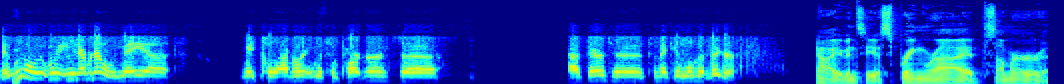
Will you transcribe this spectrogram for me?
And we, we, you never know. We may uh, may collaborate with some partners uh, out there to to make it a little bit bigger. No, I even see a spring ride, summer.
